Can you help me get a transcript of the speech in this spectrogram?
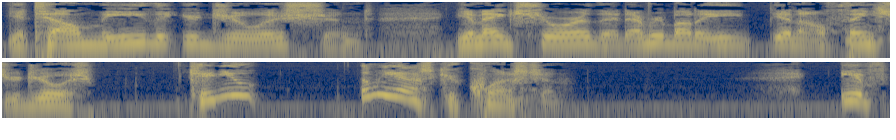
you tell me that you're Jewish, and you make sure that everybody, you know, thinks you're Jewish. Can you, let me ask you a question. If,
